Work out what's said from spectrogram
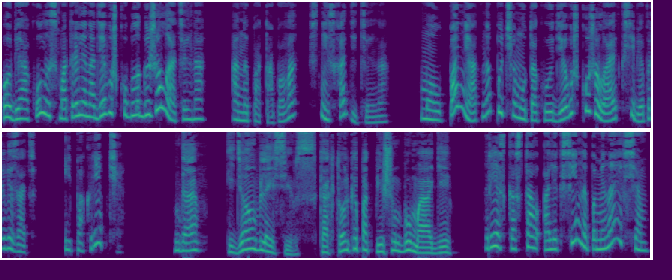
обе акулы смотрели на девушку благожелательно, а на Потапова снисходительно. Мол, понятно, почему такую девушку желает к себе привязать. И покрепче. Да, Идем в Лесирс, как только подпишем бумаги. Резко встал Алексей, напоминая всем,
